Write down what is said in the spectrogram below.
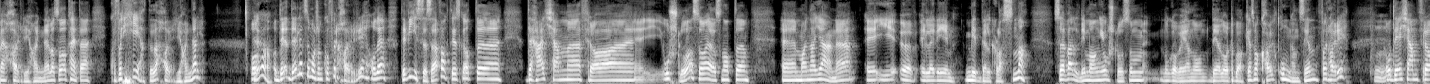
med harryhandel. Og så da tenkte jeg, hvorfor heter det harryhandel? Og, Ja. og det, det er litt så morsomt. Hvorfor harry? Og det, det viser seg faktisk at uh, det her kommer fra i Oslo. Da, så er det sånn at uh, man har gjerne eh, i, øv, eller i middelklassen da, så er veldig mange i Oslo som nå går vi en del år tilbake, som har kalt ungene sine for Harry. Og det kommer fra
